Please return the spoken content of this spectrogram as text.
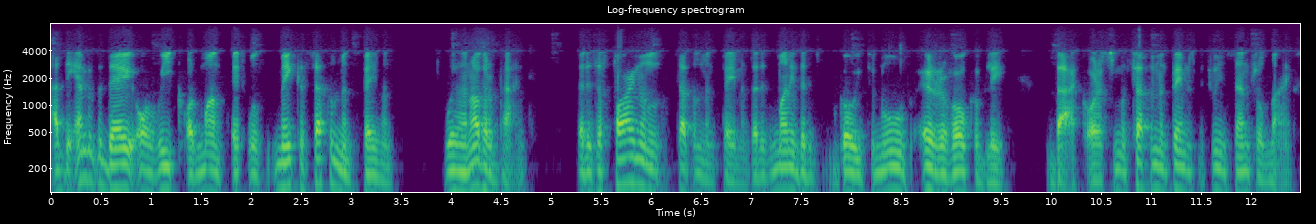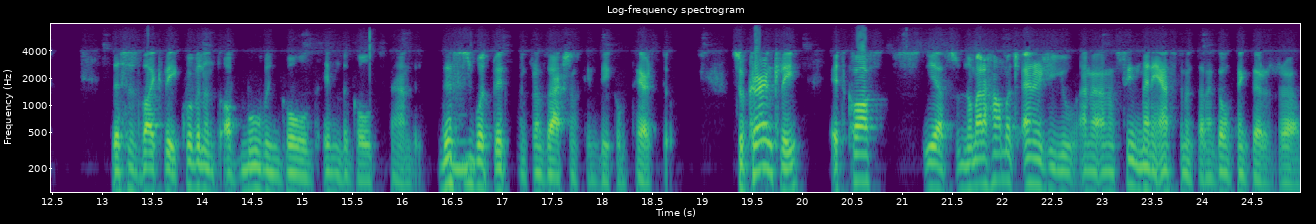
at the end of the day or week or month, it will make a settlement payment with another bank. that is a final settlement payment, that is money that is going to move irrevocably back, or settlement payments between central banks. This is like the equivalent of moving gold in the gold standard. This is mm-hmm. what Bitcoin transactions can be compared to. So currently, it costs, yes, no matter how much energy you, and, I've seen many estimates, and I don't think they're, uh,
